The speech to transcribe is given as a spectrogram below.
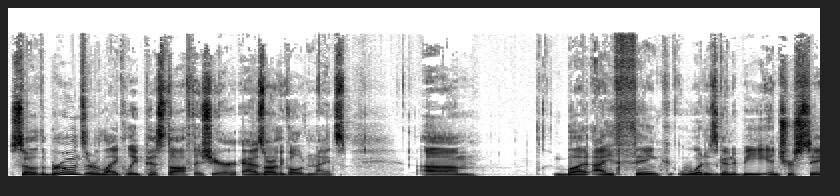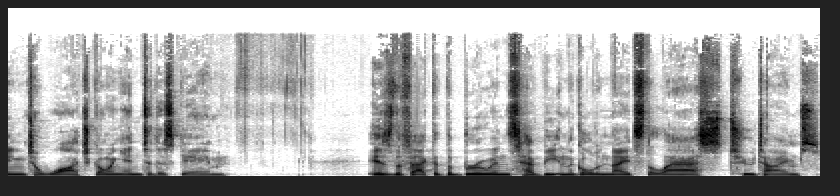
So the Bruins are likely pissed off this year, as are the Golden Knights. Um, but I think what is going to be interesting to watch going into this game is the fact that the Bruins have beaten the Golden Knights the last two times,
